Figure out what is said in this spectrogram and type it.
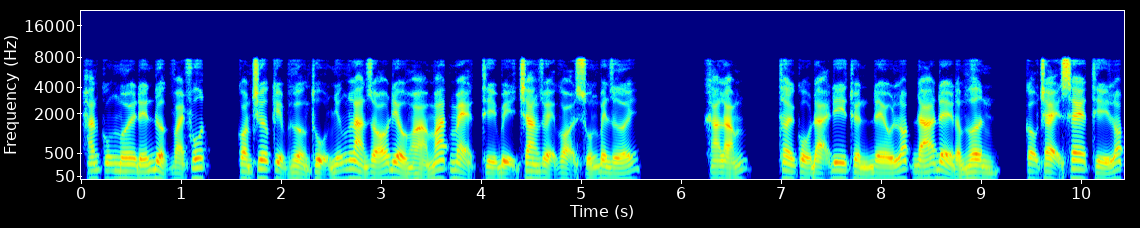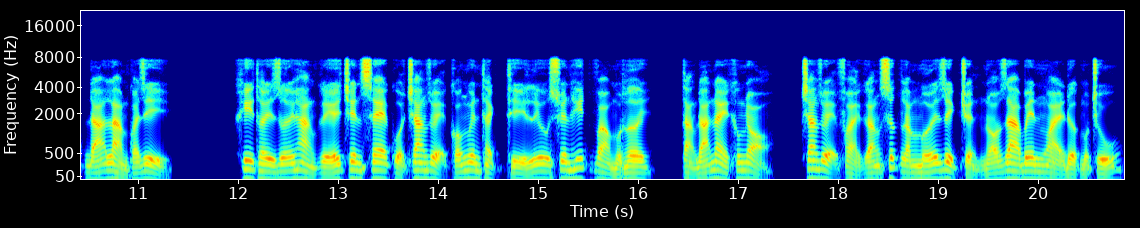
Hắn cũng mới đến được vài phút, còn chưa kịp hưởng thụ những làn gió điều hòa mát mẻ thì bị Trang Duệ gọi xuống bên dưới. Khá lắm, thời cổ đại đi thuyền đều lót đá để đầm hơn, cậu chạy xe thì lót đá làm cái gì? Khi thấy dưới hàng ghế trên xe của Trang Duệ có nguyên thạch thì Lưu Xuyên hít vào một hơi, tảng đá này không nhỏ, Trang Duệ phải gắng sức lắm mới dịch chuyển nó ra bên ngoài được một chú.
